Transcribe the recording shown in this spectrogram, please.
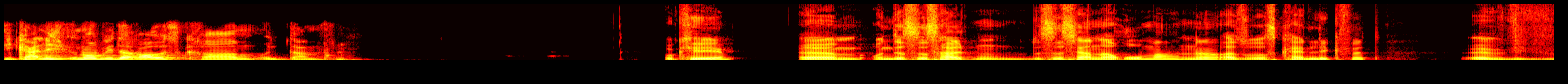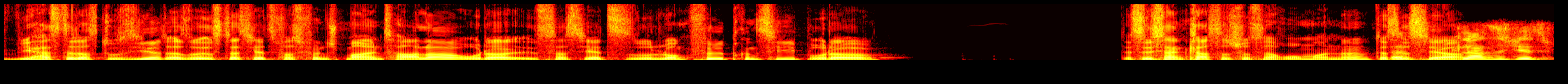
Die kann ich immer wieder rauskramen und dampfen. Okay. Ähm, und das ist halt, ein, das ist ja ein Aroma, ne? Also das ist kein Liquid. Äh, wie, wie hast du das dosiert? Also ist das jetzt was für einen schmalen Taler oder ist das jetzt so Longfill-Prinzip oder? Das ist ja ein klassisches Aroma, ne? Das, ist ja. klassisches,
